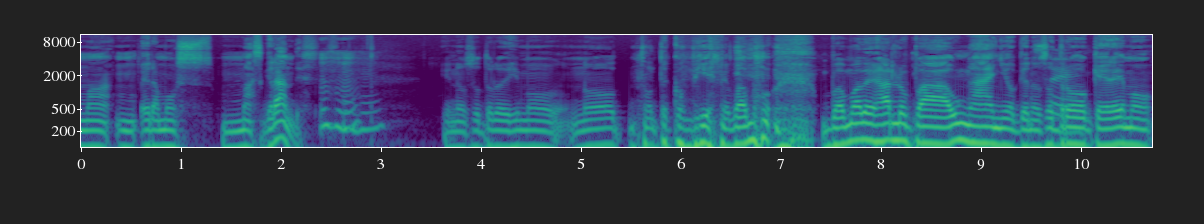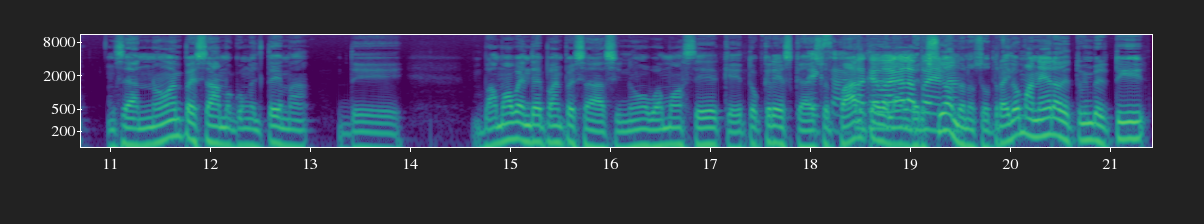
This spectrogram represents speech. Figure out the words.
más, mm, éramos más grandes. Ujú. Y nosotros le dijimos, no, no te conviene, vamos, vamos a dejarlo para un año que nosotros Sí. queremos. O sea, no empezamos con el tema de vamos a vender para empezar, sino vamos a hacer que esto crezca. Eso es parte de la inversión de nosotros. Hay dos maneras de tú invertir.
